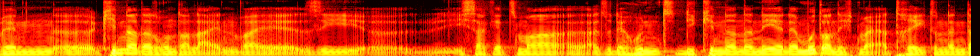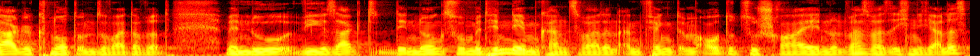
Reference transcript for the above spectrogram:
wenn äh, Kinder darunter leiden, weil sie, äh, ich sag jetzt mal, äh, also der Hund die Kinder in der Nähe der Mutter nicht mehr erträgt und dann da geknurrt und so weiter wird. Wenn du, wie gesagt, den nirgendwo mit hinnehmen kannst, weil er dann anfängt im Auto zu schreien und was weiß ich nicht alles.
